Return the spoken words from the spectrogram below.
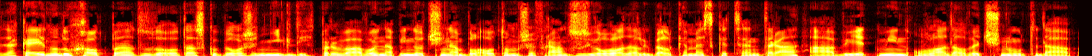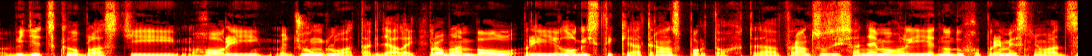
Taká jednoduchá odpoveď na túto otázku bola, že nikdy. Prvá vojna Indočína bola o tom, že Francúzi ovládali veľké mestské centra a Vietmin ovládal väčšinu teda vidiecké oblasti, hory, džunglu a tak ďalej. Problém bol pri logistike a transportoch. Teda Francúzi sa nemohli jednoducho premiesňovať z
